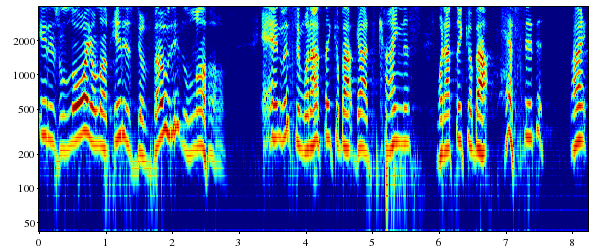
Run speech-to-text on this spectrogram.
it is loyal love, it is devoted love. And listen, when I think about God's kindness, when I think about Hesed, right?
